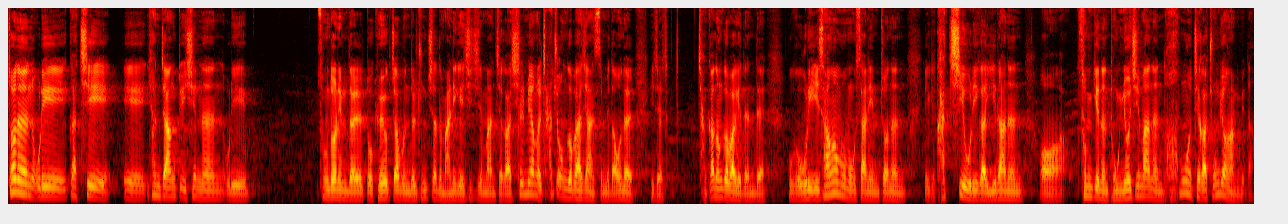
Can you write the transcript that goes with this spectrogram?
저는 우리 같이 현장 뛰시는 우리 성도님들 또 교육자분들 중지자들 많이 계시지만 제가 실명을 자주 언급하지 않습니다. 오늘 이제 잠깐 언급하게 되는데 우리 이상원 목사님 저는 이게 같이 우리가 일하는 어, 섬기는 동료지만은 너무 제가 존경합니다.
